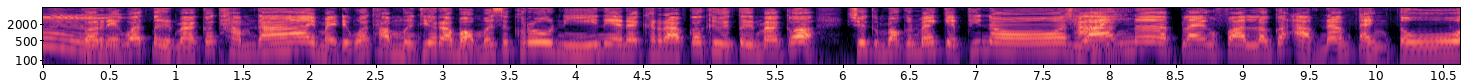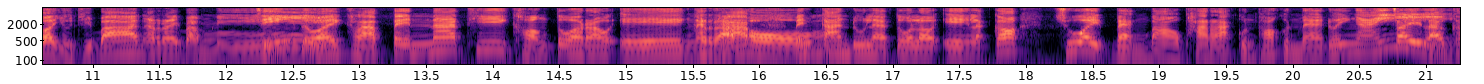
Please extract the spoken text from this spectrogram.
อืมก็เรียกว่าตื่นมาก็ทำได้ หมายถึงว่าทำเหมือนที่เราบอกเมื่อสักครู่นี้เนี่ยนะครับ ก็คือตื่นมาก็ช่วยคุณพ่อคุณแม่เก็บที่นอนใช่ล้างหน้าแปลงฟันแล้วก็อาบน้ำแต่งตัวอยู่ที่บ้านอะไรแบบนี้ จริงด้วยครับ เป็นหน้าที่ของตัวเราเองนะคครัรับบผมเป็นการดูแลตัวเราเองแล้วก็ช่วยแบ่งเบาภาระคุณพ่อคุณแม่ด้วยไง ใช่แล้วค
